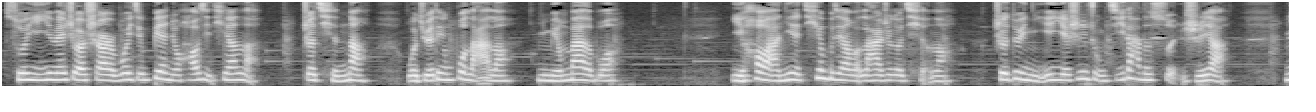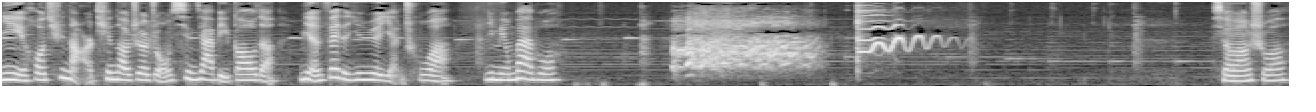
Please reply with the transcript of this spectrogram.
所以因为这事儿，我已经别扭好几天了。这琴呢，我决定不拉了，你明白了不？以后啊，你也听不见我拉这个琴了，这对你也是一种极大的损失呀。你以后去哪儿听到这种性价比高的？免费的音乐演出啊，你明白不？小王说：“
